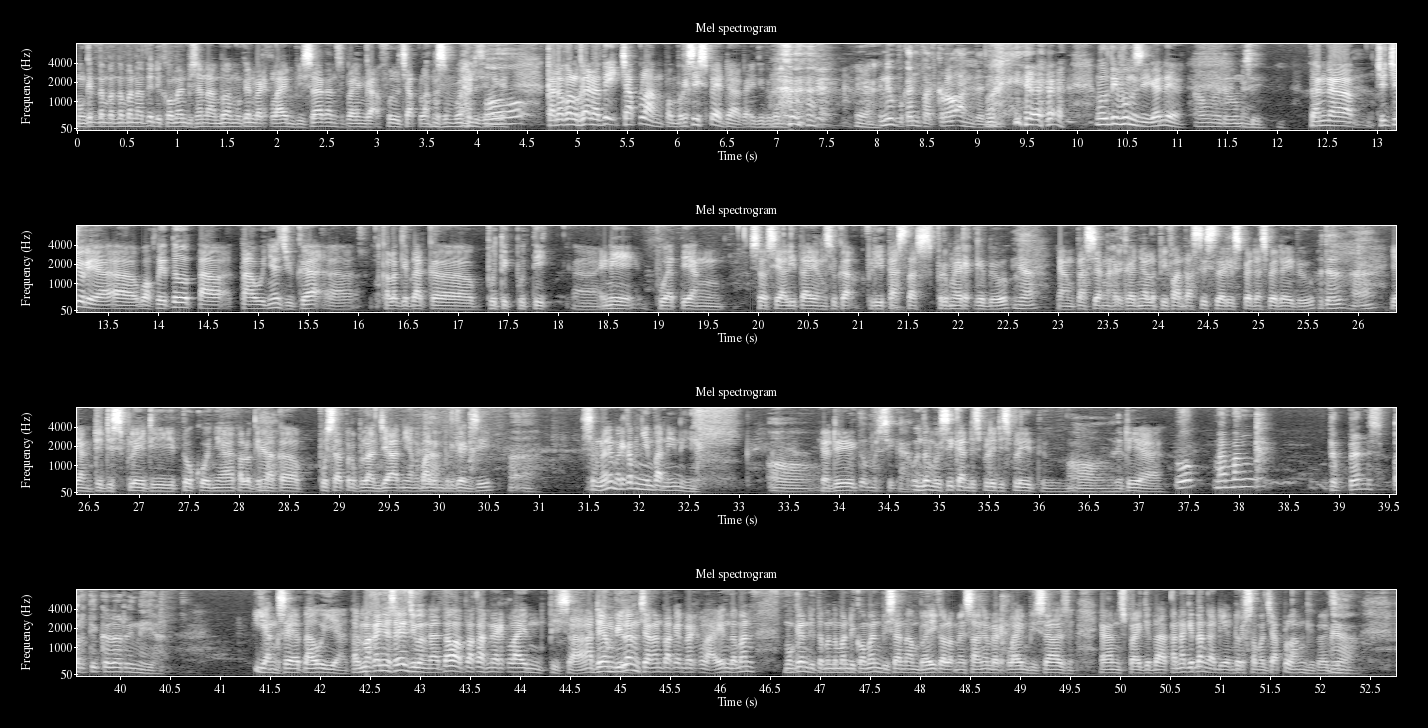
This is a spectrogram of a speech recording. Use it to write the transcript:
Mungkin teman-teman nanti di komen bisa nambah mungkin merek lain bisa kan supaya nggak full caplang semua di sini. Oh. Kan. Karena kalau nggak nanti caplang pembersih sepeda kayak gitu kan. ya. Ini bukan buat keroan berarti. Multifungsi kan ya. Oh, multifungsi. Dan uh, jujur ya, uh, waktu itu ta taunya juga uh, kalau kita ke butik-butik, uh, ini buat yang sosialita yang suka beli tas-tas bermerek gitu, Ya, yang tas yang harganya lebih fantastis dari sepeda-sepeda itu, betul. Ha? yang di-display di tokonya kalau kita Ya. ke pusat perbelanjaan yang paling bergengsi, Ha-ha. sebenarnya mereka menyimpan ini. Oh, Jadi untuk membersihkan. untuk membersihkan display-display itu. Oh. Jadi ya Oh, memang the brand is particular ini ya. Yang saya tahu ya. Tapi makanya saya juga nggak tahu apakah merek lain bisa. Ada yang bilang jangan pakai merek lain, teman. Mungkin di teman-teman di komen bisa nambahi kalau misalnya merek lain bisa, ya kan supaya kita karena kita nggak di endorse sama Caplang gitu aja. Iya.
